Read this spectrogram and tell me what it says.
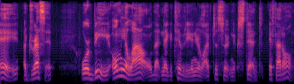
A, address it, or B, only allow that negativity in your life to a certain extent, if at all,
